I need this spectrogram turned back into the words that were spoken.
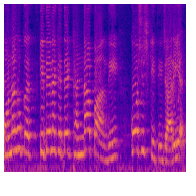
ਉਹਨਾਂ ਨੂੰ ਕਿਤੇ ਨਾ ਕਿਤੇ ਠੰਡਾ ਪਾਉਣ ਦੀ ਕੋਸ਼ਿਸ਼ ਕੀਤੀ ਜਾ ਰਹੀ ਹੈ।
